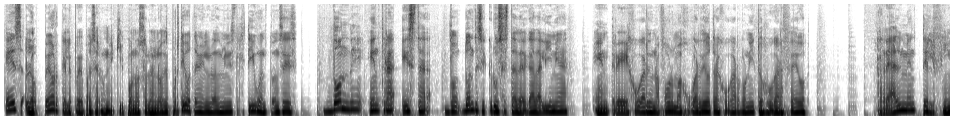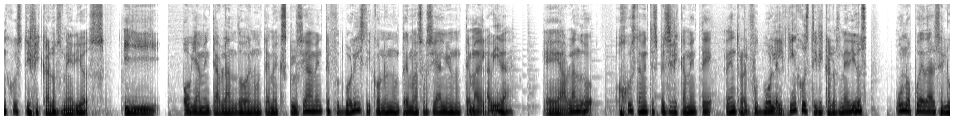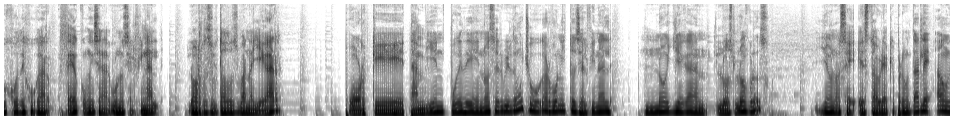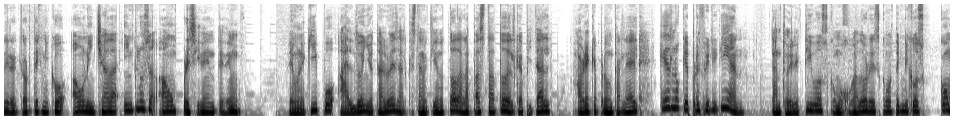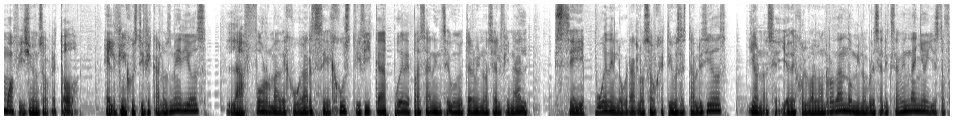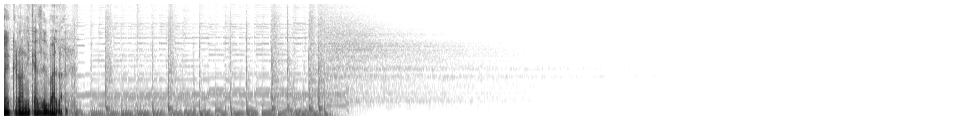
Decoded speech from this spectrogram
es lo peor que le puede pasar a un equipo, no solo en lo deportivo, también en lo administrativo. Entonces, ¿dónde entra esta, dónde se cruza esta delgada línea entre jugar de una forma, jugar de otra, jugar bonito, jugar feo? ¿Realmente el fin justifica los medios? Y obviamente hablando en un tema exclusivamente futbolístico, no en un tema social ni en un tema de la vida. Eh, hablando justamente específicamente dentro del fútbol, el fin justifica los medios. Uno puede darse el lujo de jugar feo, como dicen algunos, y al final los resultados van a llegar. Porque también puede no servir de mucho jugar bonitos y al final no llegan los logros. Yo no sé, esto habría que preguntarle a un director técnico, a una hinchada, incluso a un presidente de un, equipo, al dueño tal vez, al que está metiendo toda la pasta, todo el capital. Habría que preguntarle a él qué es lo que preferirían, tanto directivos como jugadores, como técnicos, como afición sobre todo. El fin justifica los medios, la forma de jugar se justifica, puede pasar en segundo término si al final se pueden lograr los objetivos establecidos yo no sé, yo dejo el balón rodando, mi nombre es Alexa Vendaño y esto fue Crónicas del Balón.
